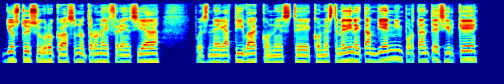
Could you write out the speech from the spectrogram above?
yo estoy seguro que vas a notar una diferencia pues negativa con este, con este Medina. Y también importante decir que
